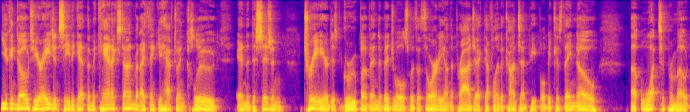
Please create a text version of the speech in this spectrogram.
you can go to your agency to get the mechanics done but i think you have to include in the decision tree or just group of individuals with authority on the project definitely the content people because they know uh, what to promote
